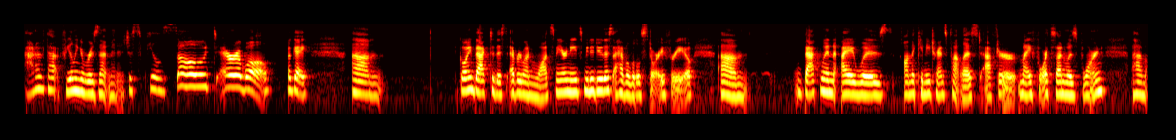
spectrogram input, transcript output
out of that feeling of resentment. It just feels so terrible. Okay. Um going back to this everyone wants me or needs me to do this, I have a little story for you. Um back when I was on the kidney transplant list after my fourth son was born, um,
